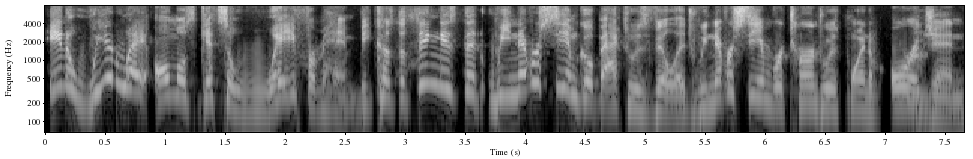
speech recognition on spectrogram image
in a weird way almost gets away from him. Because the thing is that we never see him go back to his village. We never see him return to his point of origin.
